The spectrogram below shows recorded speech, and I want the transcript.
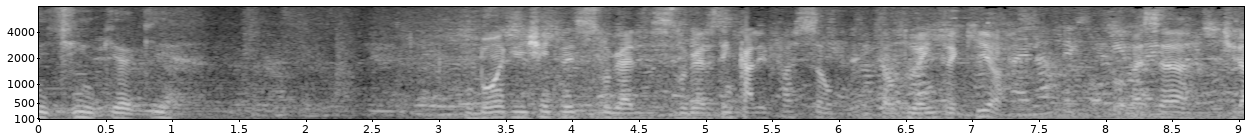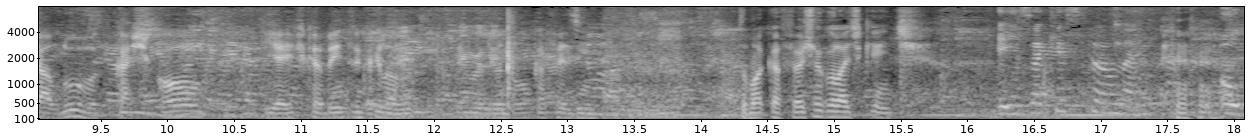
Bonitinho que é aqui. O bom é que a gente entra nesses lugares, esses lugares tem calefação. Então tu entra aqui, ó, começa a tirar a luva, cachecol e aí fica bem tranquilão. Vamos tomar um cafezinho. Tomar café ou chocolate quente? Eis a questão, né? Ou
